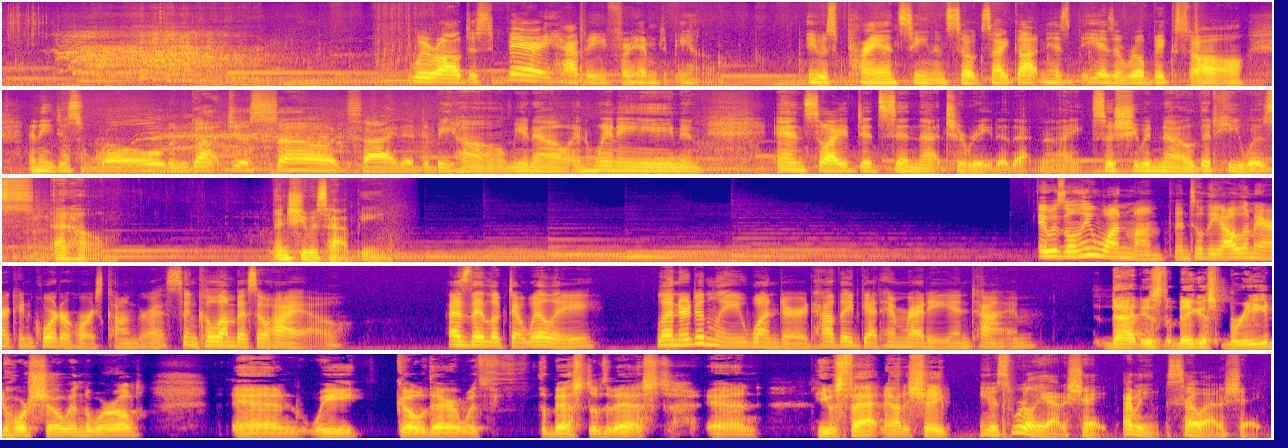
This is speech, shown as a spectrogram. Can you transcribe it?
We were all just very happy for him to be home. He was prancing and so excited. Got in his he has a real big stall and he just rolled and got just so excited to be home, you know, and winning and and so I did send that to Rita that night so she would know that he was at home. And she was happy. It was only one month until the All American Quarter Horse Congress in Columbus, Ohio. As they looked at Willie, Leonard and Leigh wondered how they'd get him ready in time. That is the biggest breed horse show in the world. And we go there with the best of the best. And he was fat and out of shape. He was really out of shape. I mean, so out of shape.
